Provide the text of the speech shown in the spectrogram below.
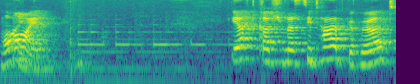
Moin. Moin. Ihr habt gerade schon das Zitat gehört.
